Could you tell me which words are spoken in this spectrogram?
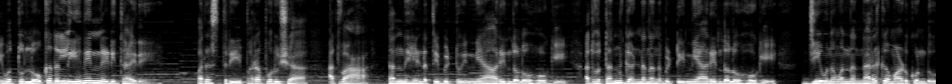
ಇವತ್ತು ಲೋಕದಲ್ಲಿ ಏನೇನು ನಡೀತಾ ಇದೆ? ಪರಸ್ತ್ರೀ, ಪರಪುರುಷ ಅಥವಾ ತನ್ನ ಹೆಂಡತಿ ಬಿಟ್ಟು ಇನ್ಯಾರಿಂದಲೋ ಹೋಗಿ ಅಥವಾ ತನ್ನ ಗಂಡನನ್ನು ಬಿಟ್ಟು ಇನ್ಯಾರಿಂದಲೋ ಹೋಗಿ ಜೀವನವನ್ನು ನರಕ ಮಾಡಿಕೊಂಡು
